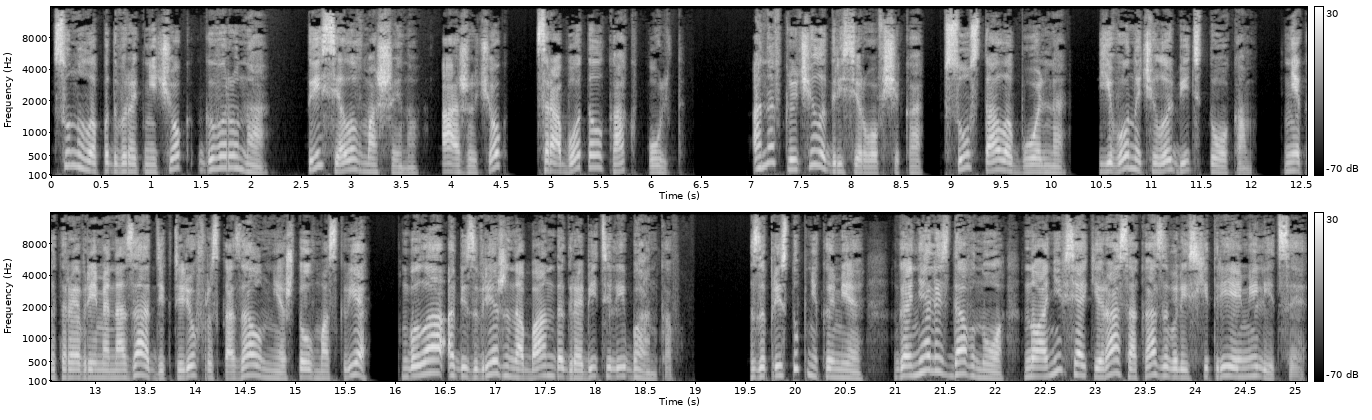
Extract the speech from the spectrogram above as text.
сунула под воротничок говоруна. Ты села в машину, а жучок сработал как пульт. Она включила дрессировщика, псу стало больно, его начало бить током. Некоторое время назад Дегтярев рассказал мне, что в Москве была обезврежена банда грабителей банков. За преступниками гонялись давно, но они всякий раз оказывались хитрее милиции.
